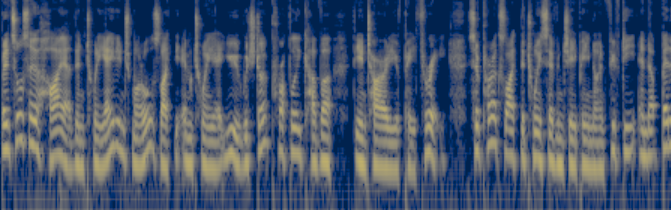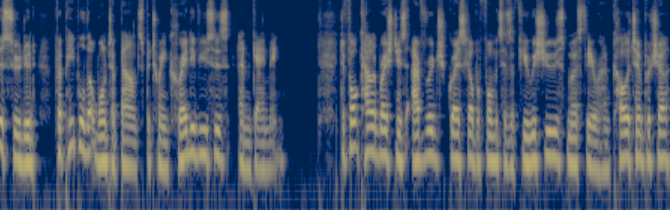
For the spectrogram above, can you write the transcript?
but it's also higher than 28 inch models like the M28U, which don't properly cover the entirety of P3. So products like the 27GP 950 end up better suited for people that want a balance between creative uses and gaming. Default calibration is average, grayscale performance has a few issues, mostly around color temperature,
